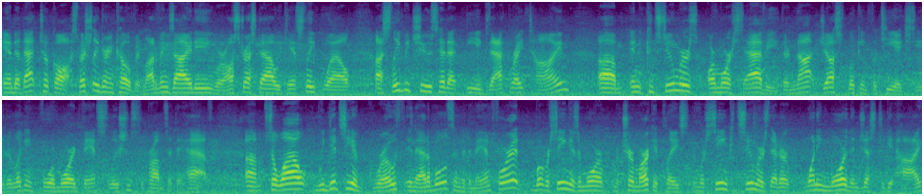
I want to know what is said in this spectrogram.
And uh, that took off, especially during COVID. A lot of anxiety, we're all stressed out, we can't sleep well. Uh, Sleepy Chews hit at the exact right time. Um, and consumers are more savvy. They're not just looking for THC, they're looking for more advanced solutions to the problems that they have. Um, so while we did see a growth in edibles and the demand for it, what we're seeing is a more mature marketplace, and we're seeing consumers that are wanting more than just to get high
